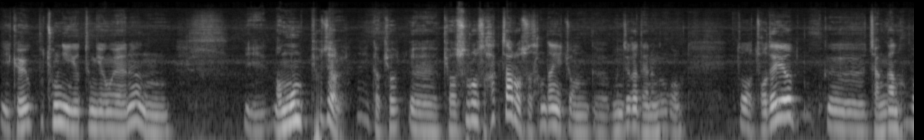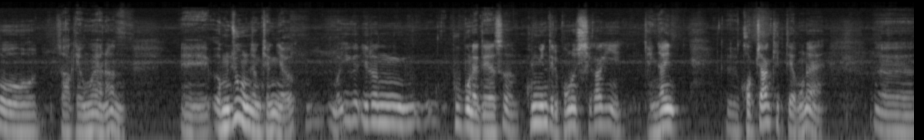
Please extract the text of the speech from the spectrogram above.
이 교육부 총리 같은 경우에는 이 논문 표절, 그러니까 교, 어, 교수로서 학자로서 상당히 좀 그 문제가 되는 거고 또 조대엽 그 장관 후보자 경우에는 이 음주운전 경력 뭐 이거 이런 부분에 대해서 국민들이 보는 시각이 굉장히 그 곱지 않기 때문에 어,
